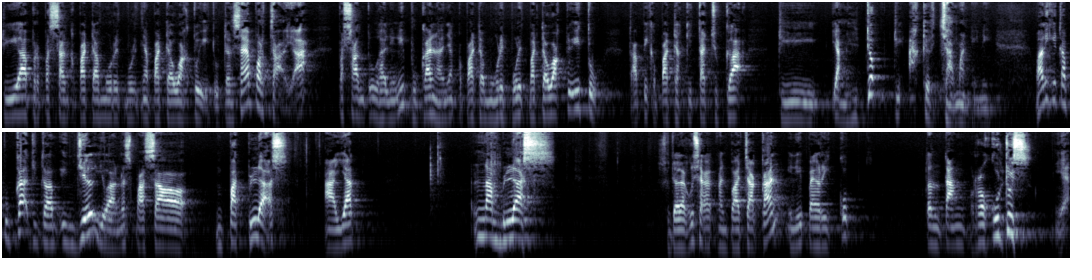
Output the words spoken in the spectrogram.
dia berpesan kepada murid-muridnya pada waktu itu. Dan saya percaya pesan Tuhan ini bukan hanya kepada murid-murid pada waktu itu, tapi kepada kita juga di yang hidup di akhir zaman ini. Mari kita buka di dalam Injil Yohanes pasal 14 ayat 16. Saudaraku saya akan bacakan ini perikop tentang Roh Kudus ya.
